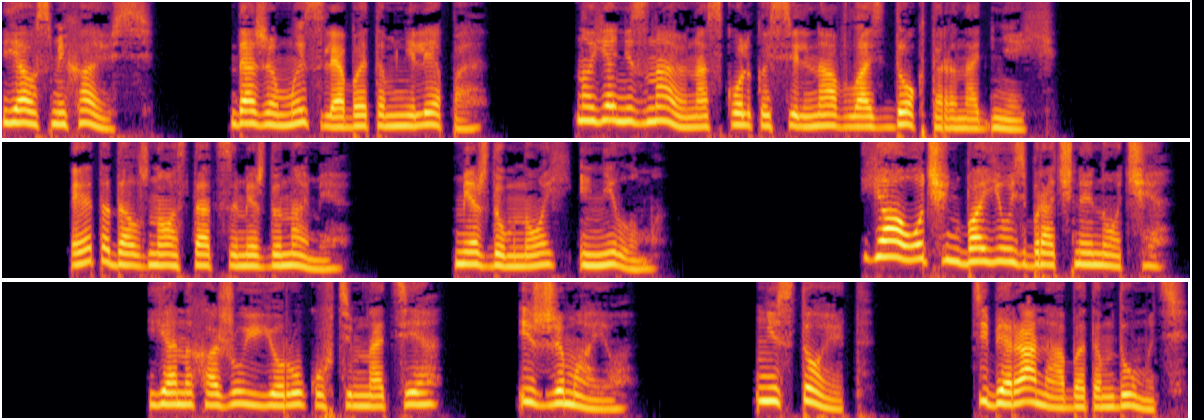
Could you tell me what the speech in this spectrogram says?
Я усмехаюсь. Даже мысль об этом нелепа. Но я не знаю, насколько сильна власть доктора над ней. Это должно остаться между нами. Между мной и Нилом. Я очень боюсь брачной ночи. Я нахожу ее руку в темноте и сжимаю. Не стоит. Тебе рано об этом думать.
